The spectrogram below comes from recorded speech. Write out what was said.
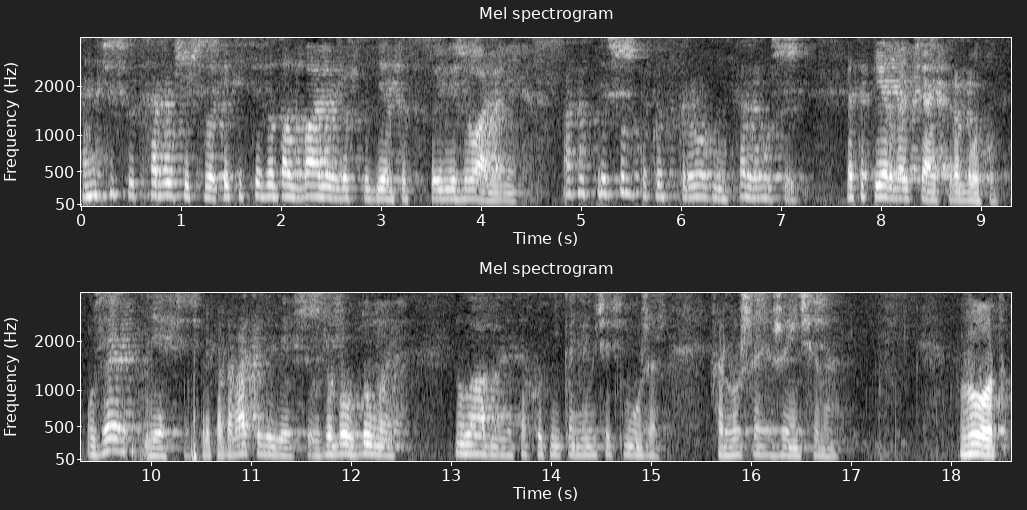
Они чувствуют хороший человек. Эти все задолбали уже студенты со своими желаниями. А тут пришел такой скромный, хороший. Это первая часть работы. Уже легче, преподавателю легче. Уже Бог думает, ну ладно, это хоть не конючит мужа. Хорошая женщина. Вот.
